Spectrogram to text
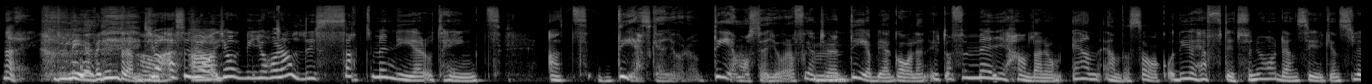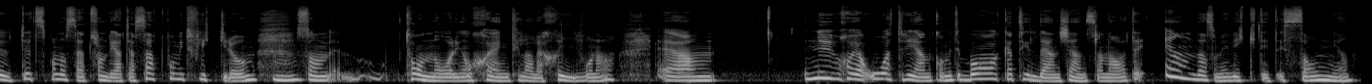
Nej. Du lever din dröm. Ja, alltså jag, jag, jag har aldrig satt mig ner och tänkt att det ska jag göra och det måste jag göra. Får jag inte göra det blir jag galen. Utan för mig handlar det om en enda sak. Och det är häftigt för nu har den cirkeln slutits på något sätt från det att jag satt på mitt flickrum som tonåring och sjöng till alla skivorna. Ehm, nu har jag återigen kommit tillbaka till den känslan av att det enda som är viktigt är sången.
